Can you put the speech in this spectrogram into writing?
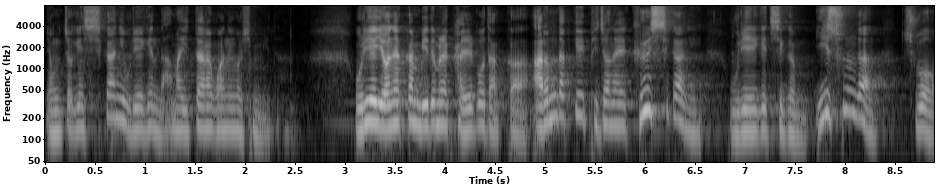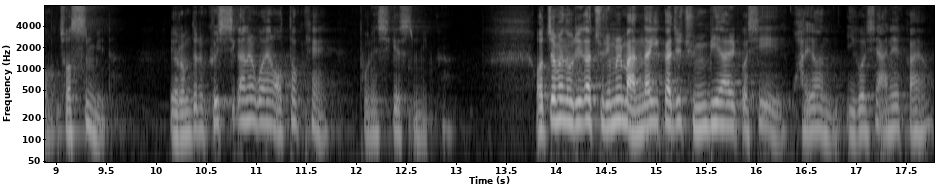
영적인 시간이 우리에게 남아 있다라고 하는 것입니다. 우리의 연약한 믿음을 갈고 닦아 아름답게 빚어낼 그 시간이 우리에게 지금 이 순간 주어졌습니다. 여러분들은 그 시간을 과연 어떻게 보내시겠습니까? 어쩌면 우리가 주님을 만나기까지 준비해야 할 것이 과연 이것이 아닐까요?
